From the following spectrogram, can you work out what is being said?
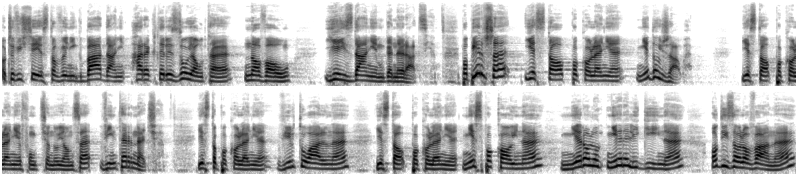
oczywiście jest to wynik badań, charakteryzują tę nową, jej zdaniem, generację. Po pierwsze, jest to pokolenie niedojrzałe. Jest to pokolenie funkcjonujące w internecie. Jest to pokolenie wirtualne, jest to pokolenie niespokojne, niereligijne, odizolowane,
